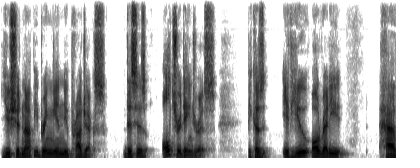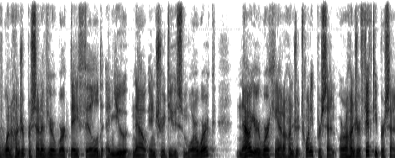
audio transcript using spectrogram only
you should not be bringing in new projects. This is ultra dangerous because if you already have 100% of your workday filled and you now introduce more work, now you're working at 120% or 150%.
